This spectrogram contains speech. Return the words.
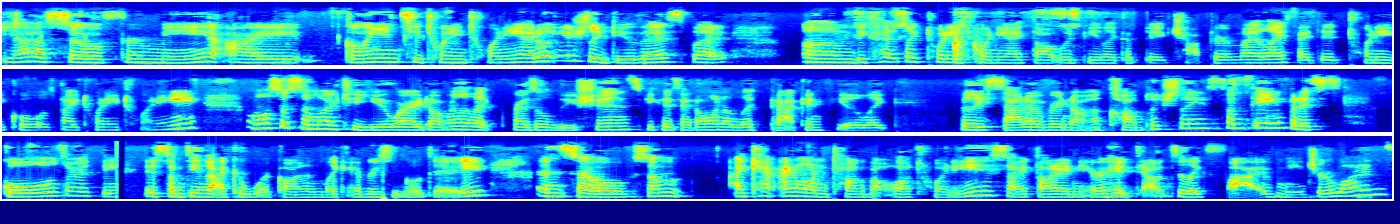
Yeah, so for me, I going into 2020, I don't usually do this, but um, because like 2020 I thought would be like a big chapter in my life. I did 20 goals by 2020. I'm also similar to you where I don't really like resolutions because I don't want to look back and feel like really sad over not accomplishing something, but it's goals or things is something that I could work on like every single day. And so some I can't I don't want to talk about all 20, so I thought I'd narrow it down to like five major ones.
